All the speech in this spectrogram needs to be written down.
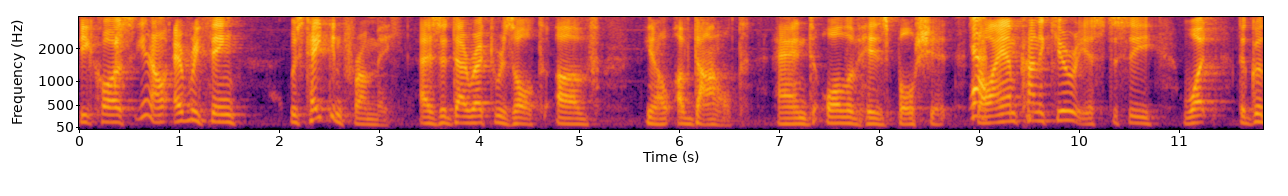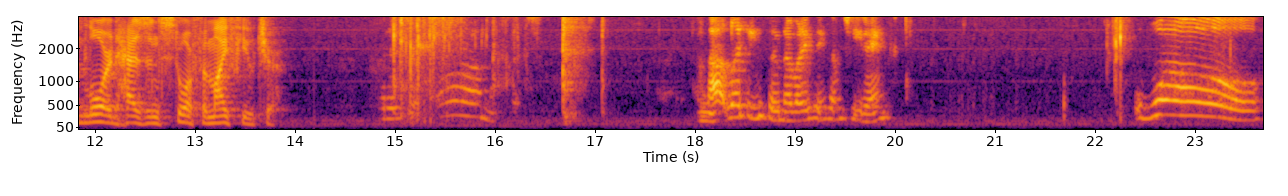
Because you know everything was taken from me as a direct result of, you know, of Donald and all of his bullshit. Yeah. So I am kind of curious to see what the good Lord has in store for my future. What is it? Oh, message. I'm not looking so nobody thinks I'm cheating. Whoa! Oh,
